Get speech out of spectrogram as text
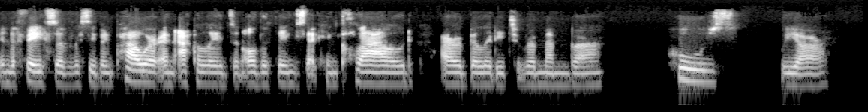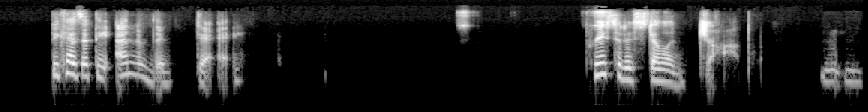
in the face of receiving power and accolades and all the things that can cloud our ability to remember whose we are Because at the end of the day, priesthood is still a job. hmm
